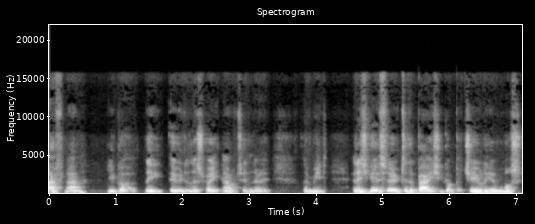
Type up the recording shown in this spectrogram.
Afnan, you've got the oud and the sweet notes in the, the mid. And as you go through to the base, you've got patchouli and musk.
